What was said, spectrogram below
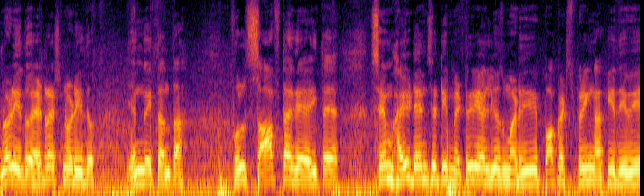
ನೋಡಿ ಇದು ಹೆಡ್ರೆಸ್ಟ್ ನೋಡಿ ಇದು. ಹೆಂಗೈತಂತ ಫುಲ್ ಸಾಫ್ಟಾಗಿ ಐತೆ. Same high density material use ಮಾಡಿದ್ದೀವಿ ಪಾಕೆಟ್ ಸ್ಪ್ರಿಂಗ್ ಹಾಕಿದ್ದೀವಿ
